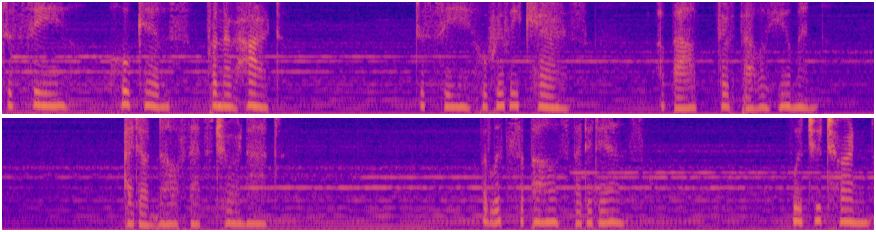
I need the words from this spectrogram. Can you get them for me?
to see who gives from their heart, to see who really cares about their fellow human. I don't know if that's true or not, but let's suppose that it is. Would you turn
